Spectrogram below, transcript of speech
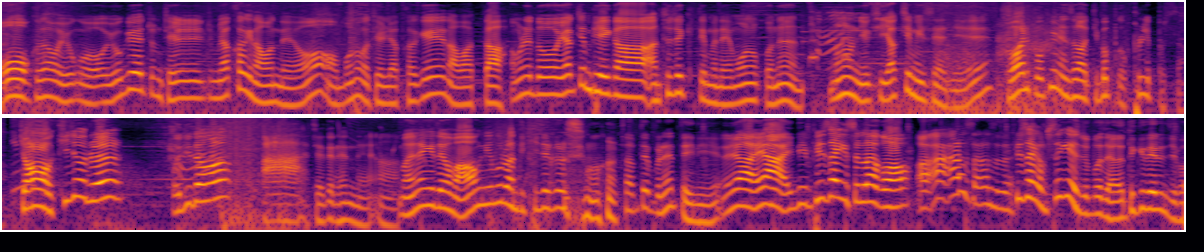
오 그나마 요거 요게 좀 제일 좀 약하게 나왔네요. 어, 모노가 제일 약하게 나왔다. 아무래도 약점 피해가 안 터졌기 때문에 모노 거는 모노는 역시 약점이 있어야지. 부활이 뽑히면서 debuff가 풀리뿌어 자 기절을 어디다가 아 제대로 했네. 어. 만약에 제가 마왕님으로한테 기절 걸었으면 삽대 뻔했다 이니. 야야 이니 필살기 쓰려고. 아, 아 알았어 알았어. 필살기 한번 쓰게 해줘보자. 어떻게 되는지 봐봐.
